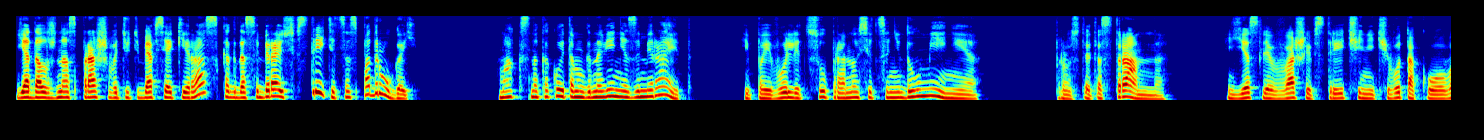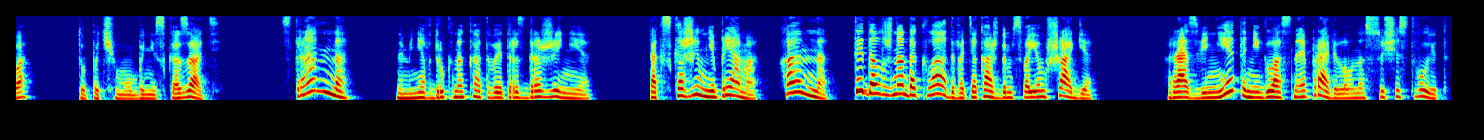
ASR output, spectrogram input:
я должна спрашивать у тебя всякий раз, когда собираюсь встретиться с подругой?» Макс на какое-то мгновение замирает, и по его лицу проносится недоумение. «Просто это странно. Если в вашей встрече ничего такого, то почему бы не сказать?» «Странно?» На меня вдруг накатывает раздражение. «Так скажи мне прямо, Ханна, ты должна докладывать о каждом своем шаге. Разве не это негласное правило у нас существует?»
